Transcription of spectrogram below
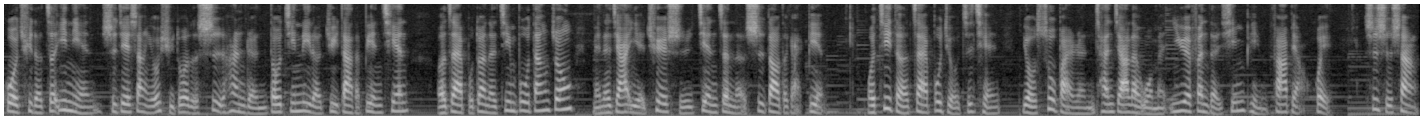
过去的这一年，世界上有许多的事和人都经历了巨大的变迁，而在不断的进步当中，美乐家也确实见证了世道的改变。我记得在不久之前，有数百人参加了我们一月份的新品发表会。事实上，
